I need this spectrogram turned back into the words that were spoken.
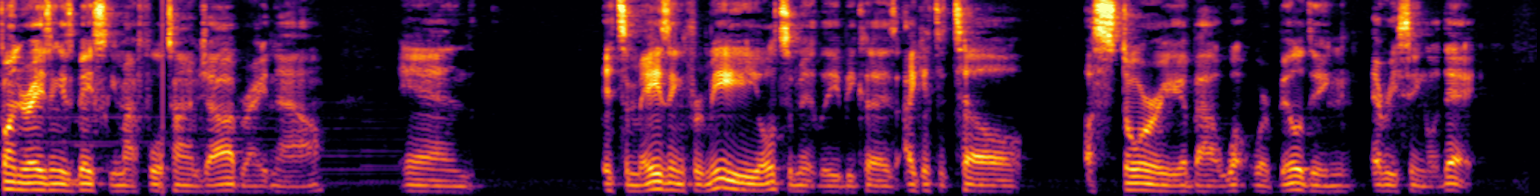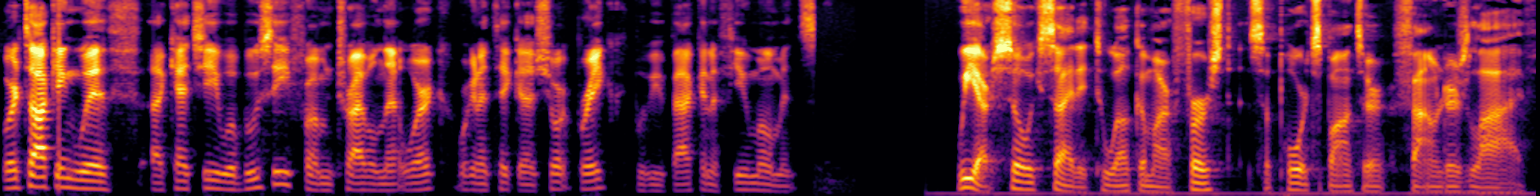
fundraising is basically my full-time job right now and it's amazing for me ultimately because I get to tell a story about what we're building every single day. We're talking with uh, Akechi Wabusi from Tribal Network. We're going to take a short break. We'll be back in a few moments. We are so excited to welcome our first support sponsor, Founders Live.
